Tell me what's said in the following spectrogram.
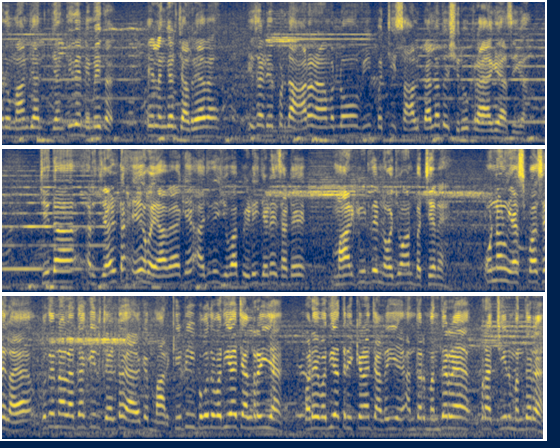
ਹਨੂਮਾਨ ਜਯੰ- ਜਯੰਤੀ ਦੇ ਨਿਮਿਤ ਇਹ ਲੰਗਰ ਚੱਲ ਰਿਹਾ ਵਾ। ਇਹ ਸਾਡੇ ਪ੍ਰਧਾਨ ਰਾਮ ਵੱਲੋਂ 20 25 ਸਾਲ ਪਹਿਲਾਂ ਤੋਂ ਸ਼ੁਰੂ ਕਰਾਇਆ ਗਿਆ ਸੀਗਾ। ਜਿਹਦਾ ਰਿਜ਼ਲਟ ਇਹ ਹੋਇਆ ਵਾ ਕਿ ਅੱਜ ਦੀ ਯੁਵਾ ਪੀੜ੍ਹੀ ਜਿਹੜੇ ਸਾਡੇ ਮਾਰਕੀਟ ਦੇ ਨੌਜਵਾਨ ਬੱਚੇ ਨੇ, ਉਹਨਾਂ ਨੂੰ ਇਸ ਪਾਸੇ ਲਾਇਆ। ਉਹਦੇ ਨਾਲ ਇਹਦਾ ਕੀ ਰਿਜ਼ਲਟ ਹੋਇਆ ਕਿ ਮਾਰਕੀਟ ਵੀ ਬਹੁਤ ਵਧੀਆ ਚੱਲ ਰਹੀ ਹੈ, ਬੜੇ ਵਧੀਆ ਤਰੀਕੇ ਨਾਲ ਚੱਲ ਰਹੀ ਹੈ। ਅੰਦਰ ਮੰਦਿਰ ਹੈ, ਪ੍ਰਾਚੀਨ ਮੰਦਿਰ ਹੈ।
